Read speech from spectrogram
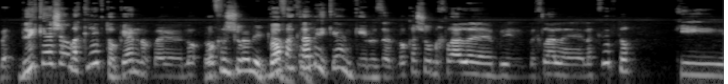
בלי קשר לקריפטו, כן? לא, לא באופן קשור, כללי, כן, באופן נכון. כללי, כן, כאילו זה לא קשור בכלל, אה, בכלל אה, לקריפטו, כי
